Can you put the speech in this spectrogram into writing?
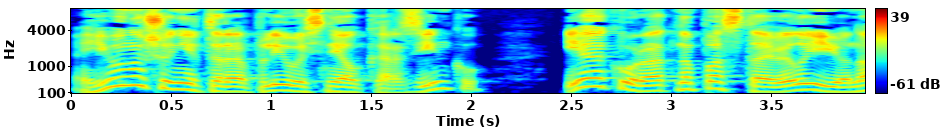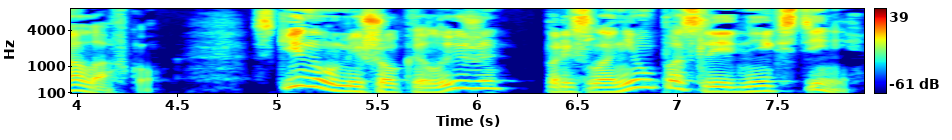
Юноша неторопливо снял корзинку и аккуратно поставил ее на лавку. Скинул мешок и лыжи прислонил последнее к стене.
